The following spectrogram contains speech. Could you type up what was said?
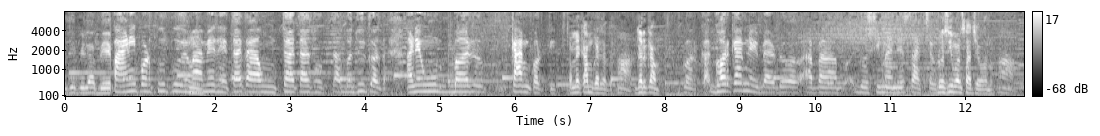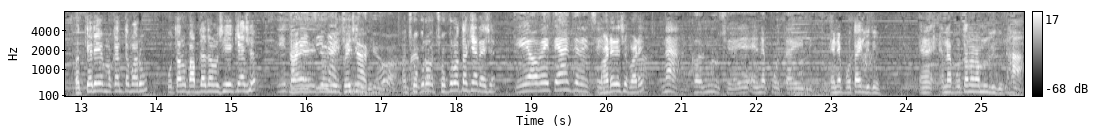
પછી પેલા બે પાણી પડતું હતું એમાં અમે રહેતા હતા ઊંઘતા હતા ધોતા બધું કરતા. અને હું બહાર કામ કરતી તમે કામ કરતા હતા? હા. ઘરકામ? ઘરકા- ઘરકામ નહીં બે આ બા- ડોશીમાને સાચવ ડોસીમાન સાચવવાનું. હા. અત્યારે મકાન તમારું પોતાનું બાપ દાદાનું છે એ ક્યાં છે? છોકરો છોકરો તો ક્યાં રહે છે? એ હવે ત્યાં જ રહે છે. ભાડે રહે છે ભાડે? ના ઘરનું છે. એ- એને પોતાએ લીધું. એને પોતાએ લીધું? એના પોતાના નામનું લીધું? હા.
